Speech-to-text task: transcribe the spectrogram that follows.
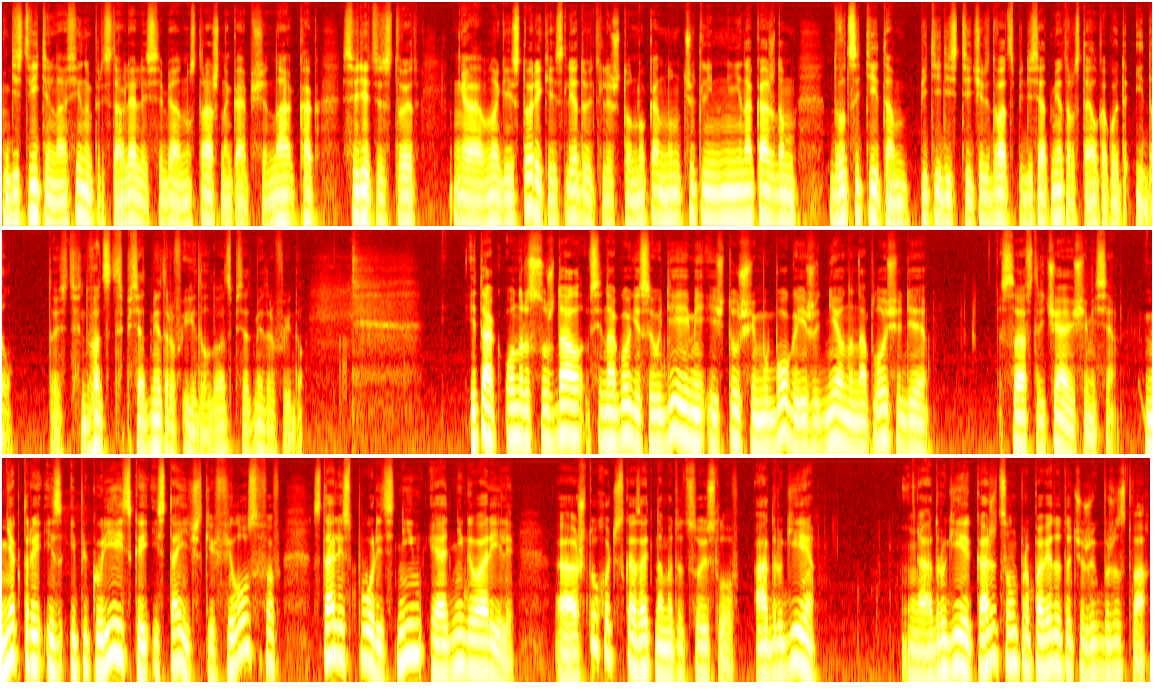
Действительно, Афины представляли себя ну, страшное капище, на, как свидетельствуют э, многие историки, исследователи, что ну, ну, чуть ли не на каждом 20, там, 50, через 20-50 метров стоял какой-то идол. То есть 20-50 метров идол, 20-50 метров идол. Итак, он рассуждал в синагоге с иудеями и чтущими Бога ежедневно на площади со встречающимися. Некоторые из эпикурейской и стоических философов стали спорить с ним, и одни говорили, «А что хочет сказать нам этот суеслов, а другие, а другие, кажется, он проповедует о чужих божествах,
